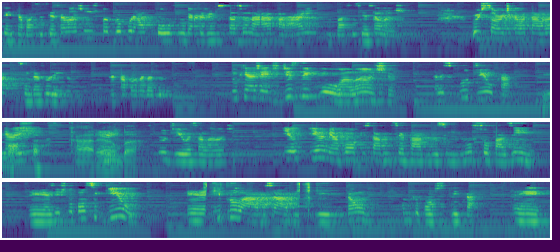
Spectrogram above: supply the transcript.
tem que abastecer essa lancha, a gente foi procurar um pouco, um lugar pra gente estacionar, parar e abastecer essa lancha. Por sorte que ela tava sem gasolina, né? acabando a gasolina. No que a gente desligou a lancha, ela explodiu, cara. E aí Nossa. Caramba! explodiu essa lancha. E eu, e eu e minha avó, que estavam sentados assim no sofazinho, é, a gente não conseguiu é, ir pro lado, sabe? E, então, como que eu posso explicar? É,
